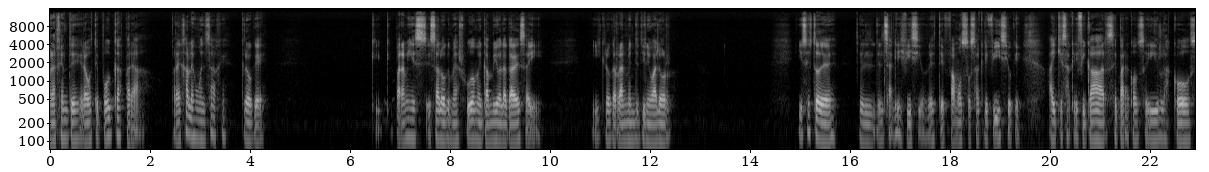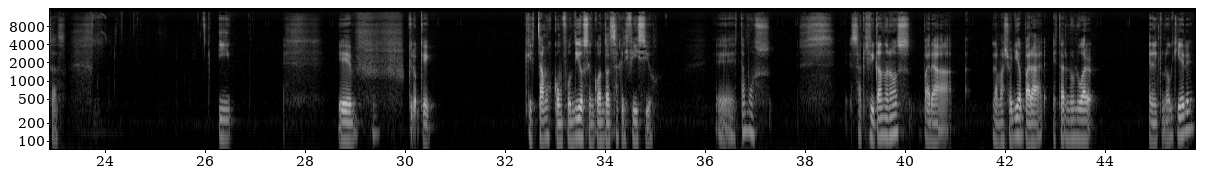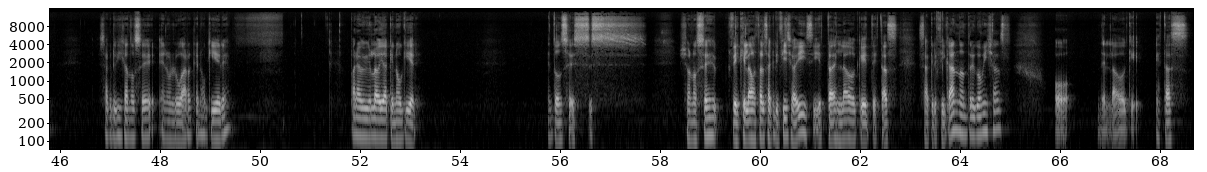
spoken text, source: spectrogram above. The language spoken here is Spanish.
buena gente, grabo este podcast para, para dejarles un mensaje. Creo que, que, para mí es, es, algo que me ayudó, me cambió la cabeza y, y creo que realmente tiene valor. Y es esto de, del, del sacrificio, de este famoso sacrificio que hay que sacrificarse para conseguir las cosas. Y eh, creo que, que estamos confundidos en cuanto al sacrificio. Eh, estamos sacrificándonos para la mayoría para estar en un lugar en el que no quiere, sacrificándose en un lugar que no quiere, para vivir la vida que no quiere. Entonces, yo no sé de qué lado está el sacrificio ahí, si está del lado que te estás sacrificando, entre comillas, o del lado que estás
